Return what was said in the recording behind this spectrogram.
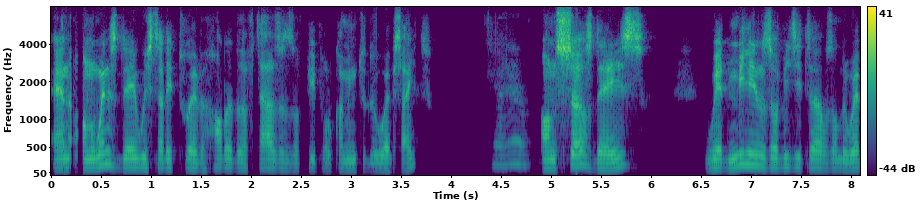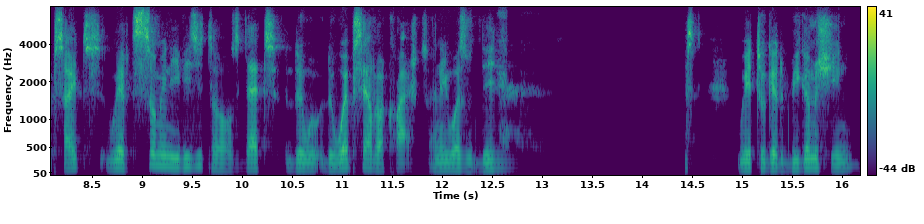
And on Wednesday, we started to have hundreds of thousands of people coming to the website. Wow. On Thursdays, we had millions of visitors on the website. We had so many visitors that the, the web server crashed, and it was a disaster. we had to get a bigger machine.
